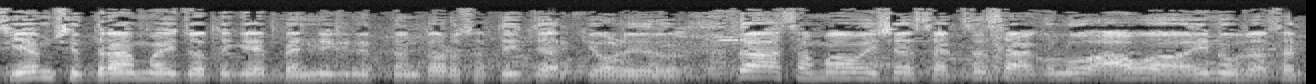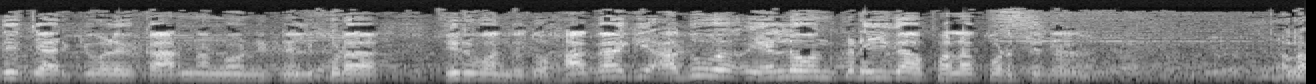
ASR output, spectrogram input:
ಸಿಎಂ ಸಿದ್ದರಾಮಯ್ಯ ಜೊತೆಗೆ ಬೆನ್ನಿಗೆ ನಿಂತವರು ಸತೀಶ್ ಜಾರಕಿಹೊಳಿ ಆ ಸಮಾವೇಶ ಸಕ್ಸಸ್ ಆಗಲು ಆ ಏನು ಸತೀಶ್ ಜಾರಕಿಹೊಳಿ ಕಾರಣ ಅನ್ನೋ ನಿಟ್ಟಿನಲ್ಲಿ ಕೂಡ ಇರುವಂತದ್ದು ಹಾಗಾಗಿ ಅದು ಎಲ್ಲೋ ಒಂದ್ ಕಡೆ ಈಗ ಫಲ ಕೊಡ್ತಿದೆ ಅಲ್ಲ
